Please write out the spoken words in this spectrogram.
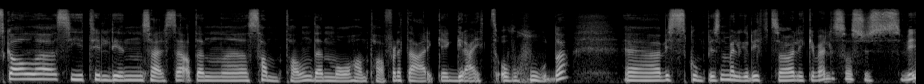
skal eh, si til din kjæreste at den eh, samtalen den må han ta, for dette er ikke greit overhodet. Eh, hvis kompisen velger å gifte seg likevel, så syns vi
